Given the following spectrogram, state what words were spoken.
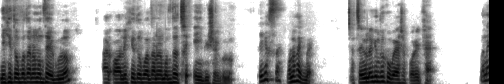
লিখিত উপাদানের মধ্যে এগুলো আর অলিখিত উপাদানের মধ্যে হচ্ছে এই বিষয়গুলো। ঠিক আছে? মনে থাকবে? আচ্ছা এগুলো কিন্তু খুবই আসে পরীক্ষায়। মানে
